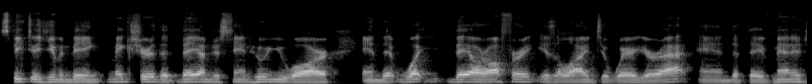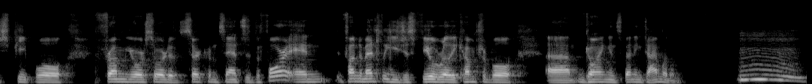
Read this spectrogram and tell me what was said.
Speak to a human being. Make sure that they understand who you are and that what they are offering is aligned to where you're at and that they've managed people from your sort of circumstances before. And fundamentally you just feel really comfortable um, going and spending time with them Mm.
